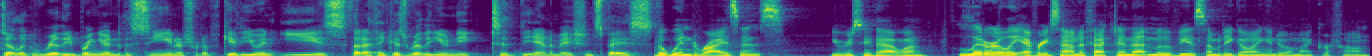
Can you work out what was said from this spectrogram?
to like really bring you into the scene or sort of give you an ease that I think is really unique to the animation space. The Wind Rises. You ever see that one? Literally every sound effect in that movie is somebody going into a microphone,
